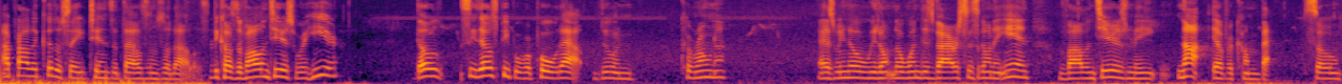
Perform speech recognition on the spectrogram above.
I probably could have saved tens of thousands of dollars because the volunteers were here. Those see those people were pulled out during corona. As we know, we don't know when this virus is going to end. Volunteers may not ever come back. So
